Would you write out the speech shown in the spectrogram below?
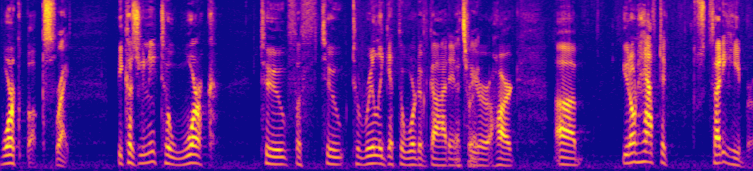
workbooks. right. because you need to work to, to, to really get the Word of God into right. your heart. Uh, you don't have to study Hebrew.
